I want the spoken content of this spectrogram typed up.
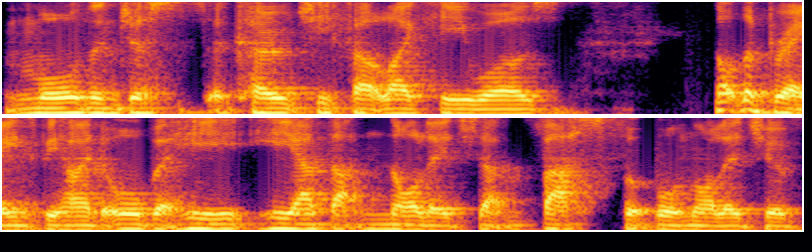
more than just a coach. He felt like he was not the brains behind it all, but he he had that knowledge, that vast football knowledge of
